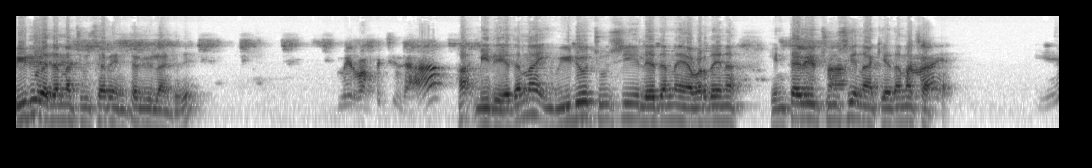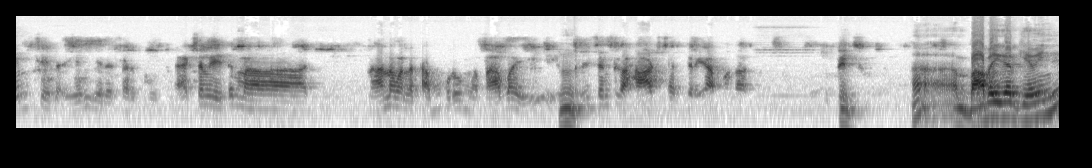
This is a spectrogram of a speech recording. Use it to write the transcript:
వీడియో ఏదన్నా చూసారా ఇంటర్వ్యూ లాంటిది? మీరు పంపించిందా? మీరు ఏదన్నా ఈ వీడియో చూసి లేదన్నా ఎవరిదైనా ఇంటర్వ్యూ చూసి నాకు ఏదన్నా చెప్ప ఏం చేయలేదు ఏం చేయలేదు సార్ యాక్చువల్గా అయితే మా నాన్న వాళ్ళ తమ్ముడు మా బాబాయ్. రీసెంట్గా హార్ట్ సర్జరీ అప్పుడు బాబాయ్ గారికి ఏమైంది?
